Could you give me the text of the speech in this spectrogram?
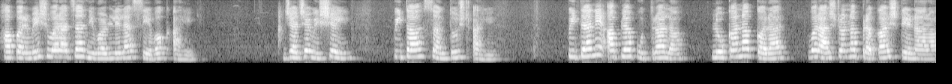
हा परमेश्वराचा निवडलेला सेवक आहे ज्याच्याविषयी पिता संतुष्ट आहे. पित्याने आपल्या पुत्राला लोकांना करार व राष्ट्रांना प्रकाश देणारा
